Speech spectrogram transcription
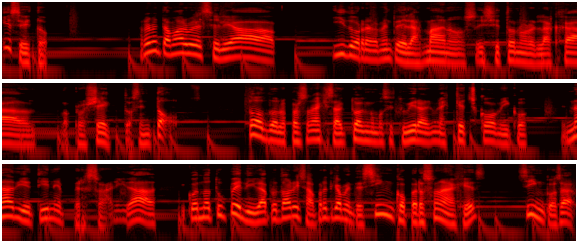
¿Qué, es esto? Realmente a Marvel se le ha ido realmente de las manos ese tono relajado, los proyectos, en todos. Todos los personajes actúan como si estuvieran en un sketch cómico nadie tiene personalidad. Y cuando tu peli la protagoniza prácticamente cinco personajes, cinco, o sea,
